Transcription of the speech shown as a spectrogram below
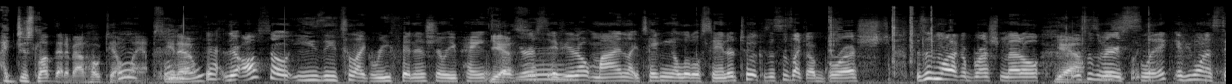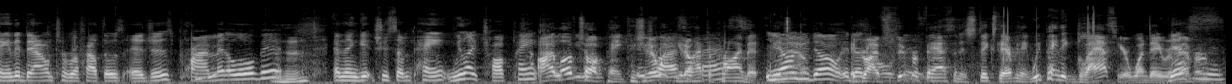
I just love that about hotel mm-hmm. lamps, you know? Yeah, they're also easy to like refinish and repaint. Yes. So if you're if you don't mind like taking a little sander to it, because this is like a brushed. This is more like a brushed metal. Yeah. This is very slick. If you want to sand it down to rough out those edges, prime it a little bit, mm-hmm. and then get you some paint. We like chalk paint. I love chalk know, paint because you know what? You don't so have to prime it. You know, you don't. It, It, does drives super things. fast and it sticks to everything. We painted glass here one day, Yes. remember?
